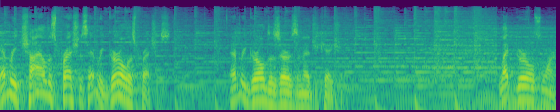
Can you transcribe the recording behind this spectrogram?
Every child is precious, every girl is precious. Every girl deserves an education. Let girls learn.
